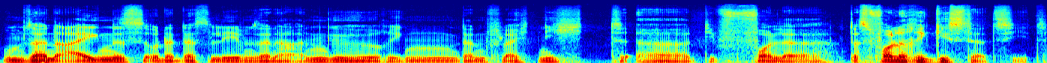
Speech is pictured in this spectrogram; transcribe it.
um sein eigenes oder das Leben seiner Angehörigen dann vielleicht nicht äh, die volle, das volle Register zieht.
